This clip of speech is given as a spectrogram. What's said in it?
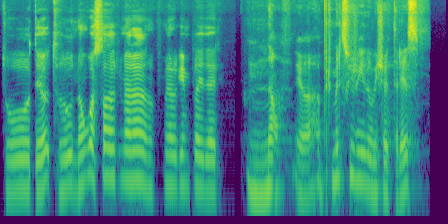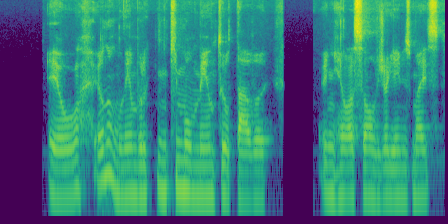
Tu, deu, tu não gostou do primeiro, do primeiro gameplay dele? Não, eu, a primeira vez que eu joguei The Witcher 3, eu, eu não lembro em que momento eu tava em relação aos videogames, mas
